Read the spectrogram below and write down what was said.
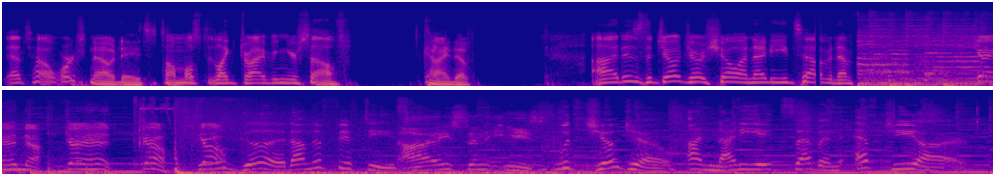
that's how it works nowadays. It's almost like driving yourself, kind of. Uh, it is the JoJo Show on 98.7. Go ahead now. Go ahead. Go. Go. Feel good on the 50s Nice and easy. with JoJo on 98.7 FGR.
